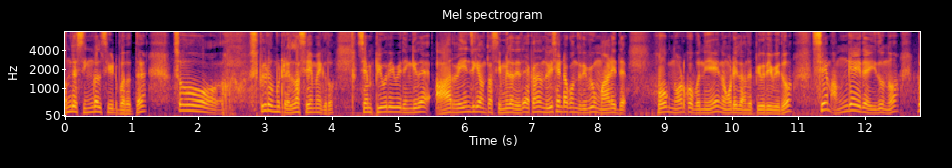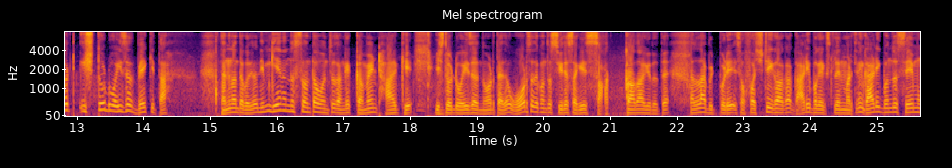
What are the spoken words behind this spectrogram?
ಒಂದೇ ಸಿಂಗಲ್ ಸೀಟ್ ಬರುತ್ತೆ. ಸೊ ಸ್ಪೀಡೋಮೀಟ್ರ್ ಎಲ್ಲ ಸೇಮ್ ಆಗಿದ್ದು. ಸೇಮ್ ಪ್ಯೂರ್ ರಿವ್ಯೂದು ಹೆಂಗಿದೆ? ಆ ರೇಂಜ್ಗೆ ಒಂಥರ ಸಿಮಿಲರ್ ಇದೆ. ಯಾಕಂದರೆ ನಾನು ರೀಸೆಂಟಾಗಿ ಒಂದು ರಿವ್ಯೂ ಮಾಡಿದ್ದೆ. ಹೋಗಿ ನೋಡ್ಕೊ ಬನ್ನಿ. ನೋಡಿಲ್ಲ ಅಂದರೆ ಪ್ಯೂರ್ ಇವಿದು ಸೇಮ್ ಹಂಗೆ ಇದೆ ಇದೂ ಬಟ್ ಇಷ್ಟು ದೊಡ್ಡ ವೈಸರ್ ಬೇಕಿತ್ತಾ? ನನಗಂತ ಗೊತ್ತಿಲ್ಲ. ನಿಮ್ಗೆ ಏನು ಅನ್ನಿಸ್ತು ಅಂತ ಒಂಚೂರು ಹಂಗೆ ಕಮೆಂಟ್ ಹಾಕಿ. ಇಷ್ಟು ದೊಡ್ಡ ವೈಸರ್ ನೋಡ್ತಾ ಇದ್ದೆ ಓಡಿಸೋದಕ್ಕಂತೂ ಸೀರಿಯಸ್ ಆಗಿ ಸಾಕಾಗಿರುತ್ತೆ ಎಲ್ಲ ಬಿಟ್ಬಿಡಿ. ಸೊ ಫಸ್ಟ್ ಇವಾಗ ಗಾಡಿ ಬಗ್ಗೆ ಎಕ್ಸ್ಪ್ಲೇನ್ ಮಾಡ್ತೀನಿ. ಗಾಡಿಗೆ ಬಂದು ಸೇಮು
